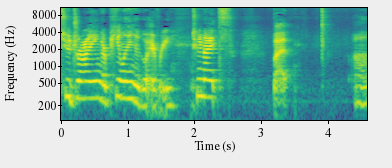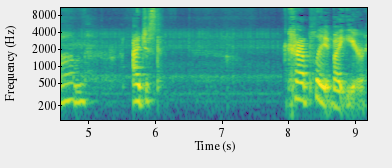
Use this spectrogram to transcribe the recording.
too drying or peeling, I go every two nights. But um, I just kind of play it by ear.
